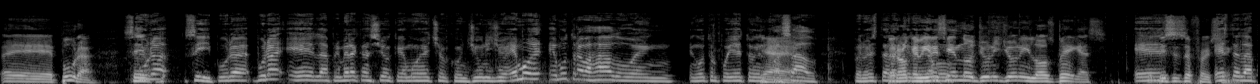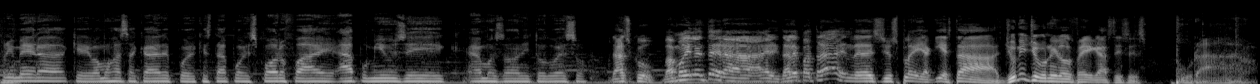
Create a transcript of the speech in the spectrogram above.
eh, pura. Sí. Pura, sí, pura, pura es la primera canción que hemos hecho con Juni Junior. Hemos, hemos trabajado en, en otro proyecto en Yeah. el pasado, pero esta Pero lo que le viene siendo Juni Juni Los Vegas. es, this is the first esta thing. es la primera que vamos a sacar, pues, que está por Spotify, Apple Music, Amazon y todo eso. That's cool. Vamos a ir entera, Eric. Dale para atrás and let's just play. Aquí está Juni Juni Los Vegas. This is pura.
